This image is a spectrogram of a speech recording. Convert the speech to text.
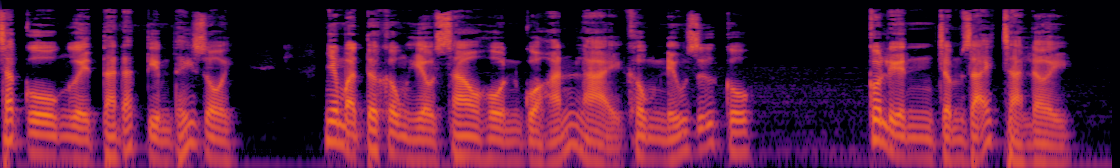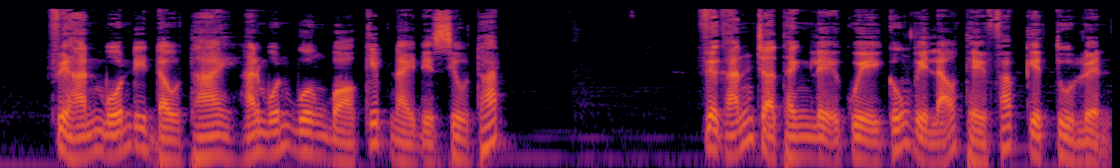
Xác cô người ta đã tìm thấy rồi. Nhưng mà tôi không hiểu sao hồn của hắn lại không níu giữ cô. Cô liền chậm rãi trả lời. Vì hắn muốn đi đầu thai, hắn muốn buông bỏ kiếp này để siêu thoát. Việc hắn trở thành lệ quỷ cũng vì lão thể pháp kia tu luyện.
